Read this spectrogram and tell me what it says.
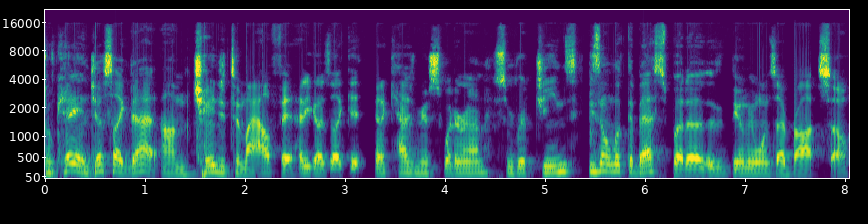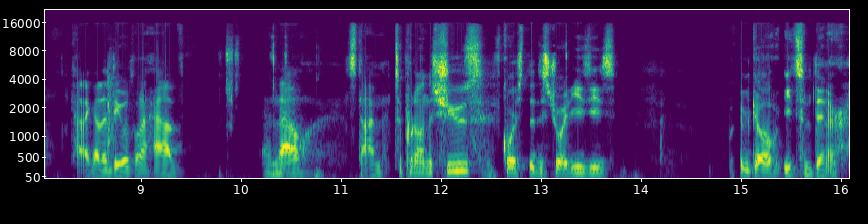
Okay, and just like that, I'm changing to my outfit. How do you guys like it? Got a cashmere sweater on, some ripped jeans. These don't look the best, but uh, the only ones I brought, so kind of got to deal with what I have. And now it's time to put on the shoes, of course, the destroyed Yeezys, and go eat some dinner.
